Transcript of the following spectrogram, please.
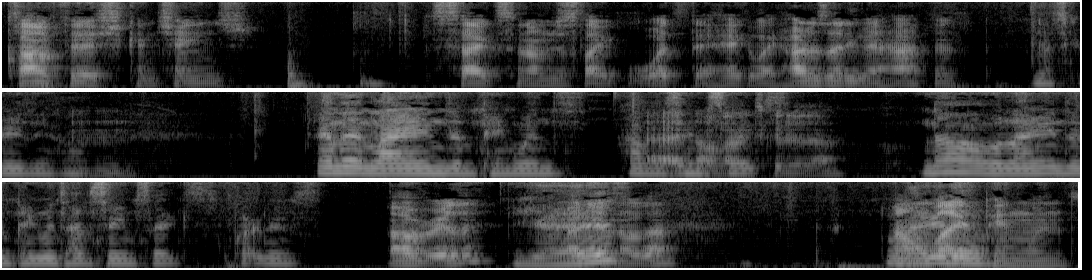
Clownfish can change sex, and I'm just like, what the heck? Like, how does that even happen? That's crazy. Huh? hmm And then lions and penguins have the I same know sex. could do that. No, lions and penguins have same sex partners. Oh, really? Yes. I didn't know that. I don't like do. penguins.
